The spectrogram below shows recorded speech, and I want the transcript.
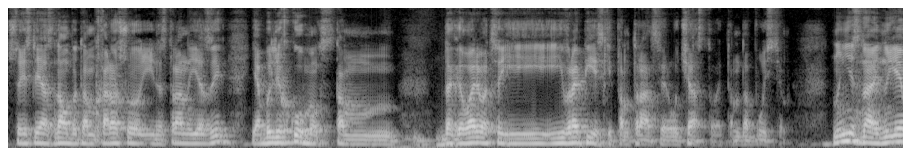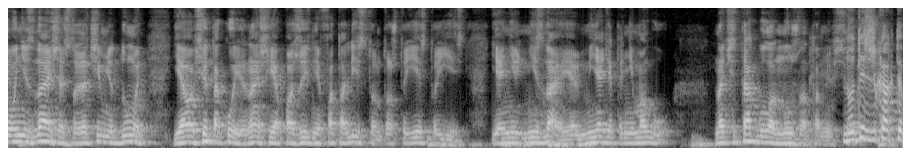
что если я знал бы там хорошо иностранный язык, я бы легко мог там договариваться и и европейский там трансфер участвовать, там, допустим. Ну, не знаю, ну, я его не знаю сейчас, зачем мне думать? Я вообще такой, знаешь, я по жизни фаталист, он то, что есть, то есть. Я не, не знаю, я менять это не могу. Значит, так было нужно там и все. Но ты же как-то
